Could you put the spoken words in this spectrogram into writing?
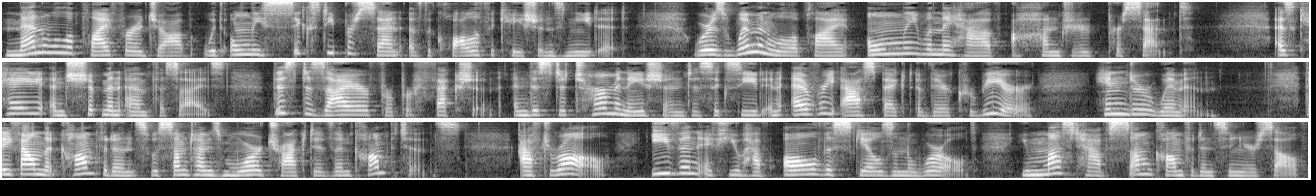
men will apply for a job with only 60% of the qualifications needed, whereas women will apply only when they have 100%. As Kay and Shipman emphasize, this desire for perfection and this determination to succeed in every aspect of their career hinder women. They found that confidence was sometimes more attractive than competence. After all, even if you have all the skills in the world, you must have some confidence in yourself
